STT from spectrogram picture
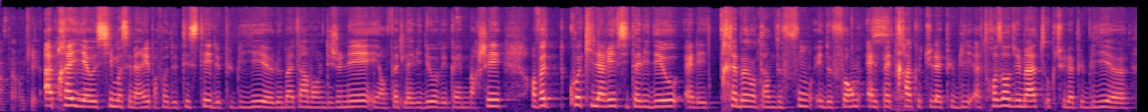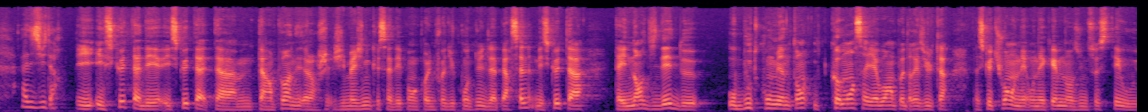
Insta. ok. Après, il y a aussi, moi, ça m'arrive parfois de tester, de publier euh, le matin avant le déjeuner, et en fait, la vidéo avait quand même marché. En fait, quoi qu'il arrive, si ta vidéo, elle est très bonne en termes de fond et de forme, elle pètera que tu la publies à 3h du mat ou que tu la publies euh, à 18h. Et est-ce que tu as des. Est-ce que tu as, un peu un. Alors j'imagine que ça dépend encore une fois du contenu de la personne, mais est-ce que tu as, une ordre d'idée de au bout de combien de temps il commence à y avoir un peu de résultats Parce que tu vois, on est, on est quand même dans une société où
